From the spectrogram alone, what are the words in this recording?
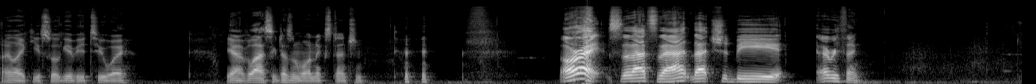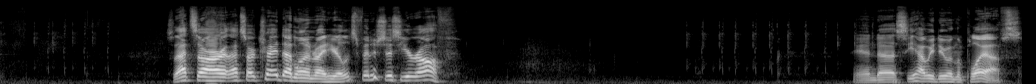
I like you, so I'll give you two-way. Yeah, Vlasic doesn't want an extension. All right, so that's that. That should be everything. So that's our that's our trade deadline right here. Let's finish this year off. And uh, see how we do in the playoffs.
